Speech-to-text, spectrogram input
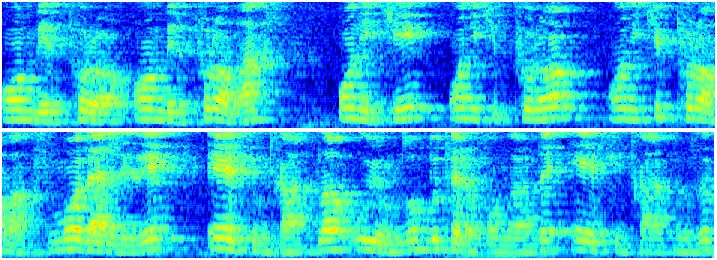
11 Pro, 11 Pro Max, 12, 12 Pro, 12 Pro Max modelleri eSIM kartla uyumlu. Bu telefonlarda eSIM kartınızı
